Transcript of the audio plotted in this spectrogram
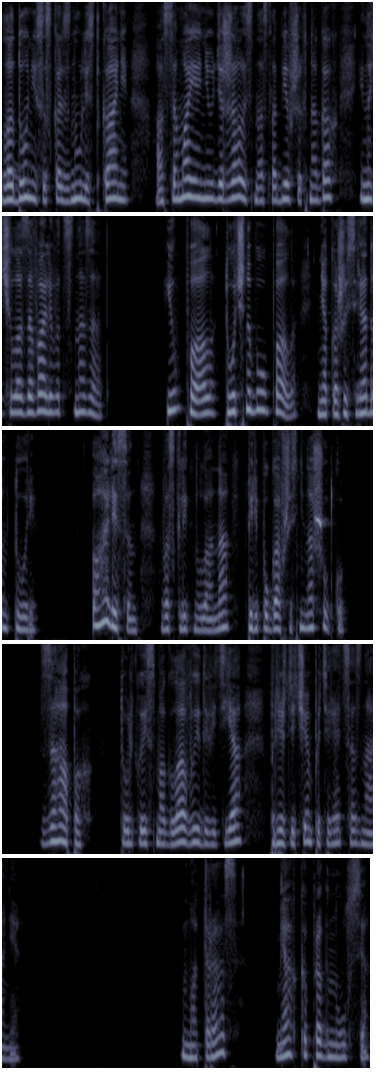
Ладони соскользнули с ткани, а сама я не удержалась на ослабевших ногах и начала заваливаться назад. И упала, точно бы упала, не окажись рядом Тори. «Алисон!» — воскликнула она, перепугавшись не на шутку. «Запах!» — только и смогла выдавить я, прежде чем потерять сознание. Матрас мягко прогнулся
